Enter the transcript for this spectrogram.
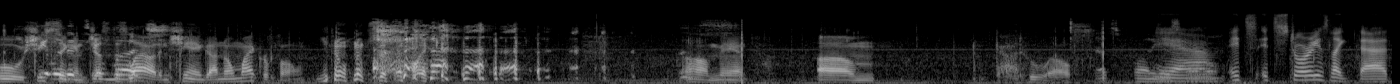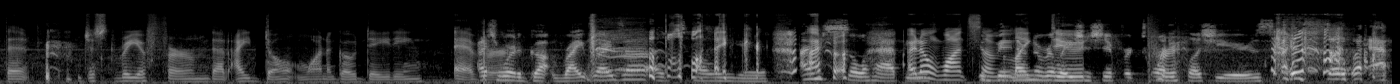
ooh, she's Feeling singing just much. as loud, and she ain't got no microphone. You know what I'm saying? Like, oh man, um, God, who else? That's funny Yeah, as it's it's stories like that that just reaffirm that I don't want to go dating ever. I swear to God, right, Riza? I'm telling you. I I'm so happy. I don't want some You've been like in a dude. relationship for 20 per- plus years. I'm so happy.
